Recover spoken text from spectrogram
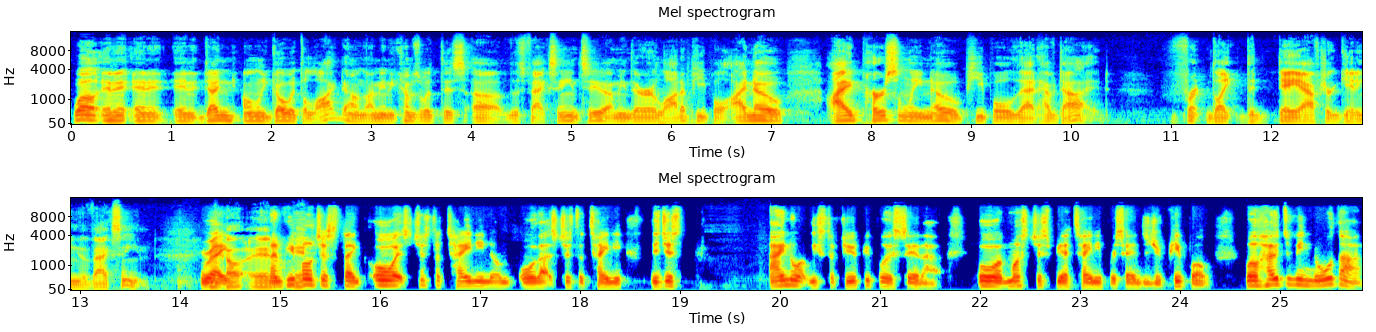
Well, and it and it and it doesn't only go with the lockdown. I mean, it comes with this uh this vaccine too. I mean, there are a lot of people I know. I personally know people that have died for like the day after getting the vaccine. you Right. know, and, people just think, oh, it's just a tiny num. Oh, that's just a tiny. They just. I know at least a few people who say that. Oh, it must just be a tiny percentage of people. Well, how do we know that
